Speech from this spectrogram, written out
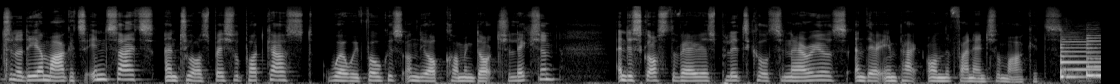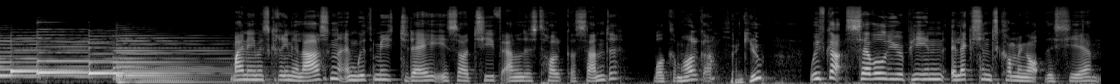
to Nordea Markets Insights and to our special podcast where we focus on the upcoming Dutch election and discuss the various political scenarios and their impact on the financial markets. My name is Karina Larsen, and with me today is our chief analyst Holger Sandte. Welcome, Holger. Thank you. We've got several European elections coming up this year,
